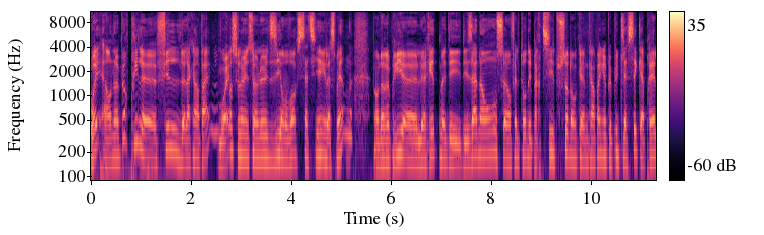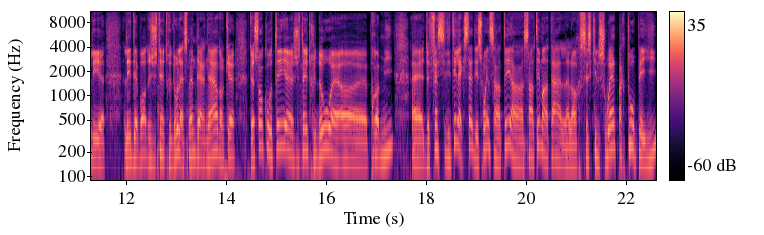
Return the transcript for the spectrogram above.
Oui, on a un peu repris le fil de la campagne. Ouais. Parce que c'est un lundi, on va voir si ça tient la semaine. On a repris euh, le rythme des, des, annonces, on fait le tour des partis et tout ça. Donc, une campagne un peu plus classique après les, euh, les déboires de Justin Trudeau la semaine dernière. Donc, euh, de son côté, Justin Trudeau a promis de faciliter l'accès à des soins de santé en santé mentale. Alors, c'est ce qu'il souhaite partout au pays.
